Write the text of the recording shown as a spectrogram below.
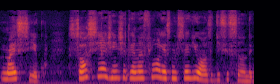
mais seco. Só se a gente entrar na floresta misteriosa, disse Sandra.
